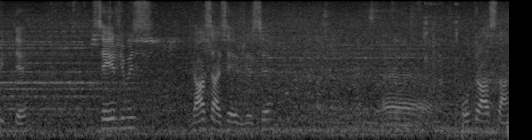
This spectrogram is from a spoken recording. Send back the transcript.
bitti. Seyircimiz Galatasaray seyircisi e, Ultra Aslan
